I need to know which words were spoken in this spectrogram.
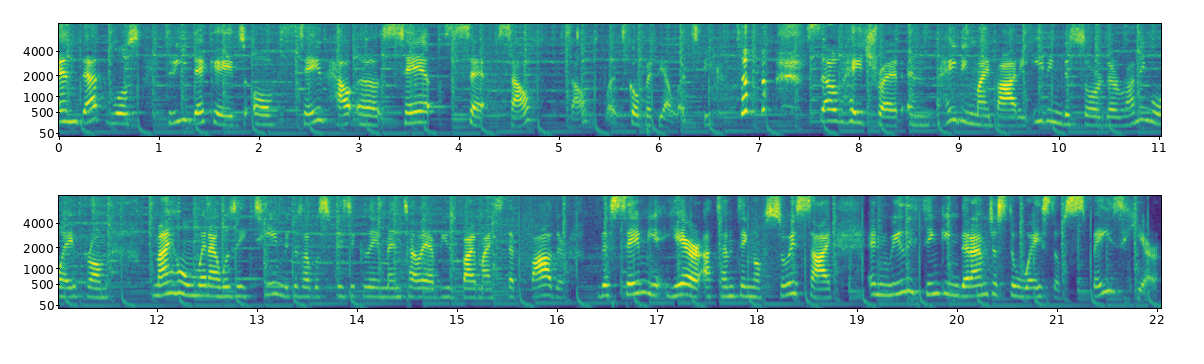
And that was three decades of safe, uh, self, self self. Let's go, Petya, let's speak. self hatred and hating my body, eating disorder, running away from my home when I was 18 because I was physically and mentally abused by my stepfather. The same year, attempting of suicide and really thinking that I'm just a waste of space here.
